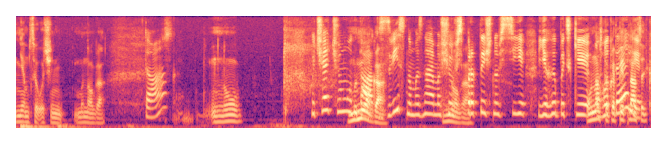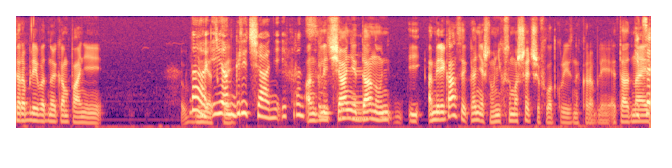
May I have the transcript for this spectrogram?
немцы очень много, да. так. ну, Хоча чому Много. так? Звісно, ми знаємо, що Много. практично всі єгипетські у нас готелі только 15 кораблей в одной компании. в Да, и немецкой. англичане, и французы. Англичане, да, ну и американцы, конечно, у них сумасшедший флот круизных кораблей. Это одна і це,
